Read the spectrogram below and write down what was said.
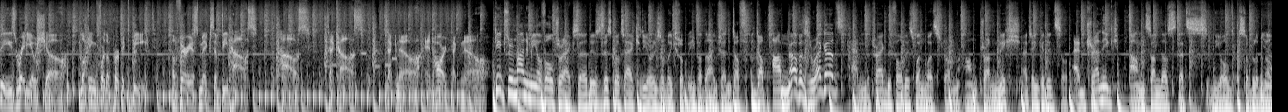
Radio show. Looking for the perfect beat? A various mix of deep house, house, tech house, techno, and hard techno. Keeps reminding me of old tracks. Uh, this discotheque, the original mix from Eva Dive and Duff Dub on Nervous Records. And the track before this one was from Antranig, I think it is, or on Sondos. That's the old Subliminal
